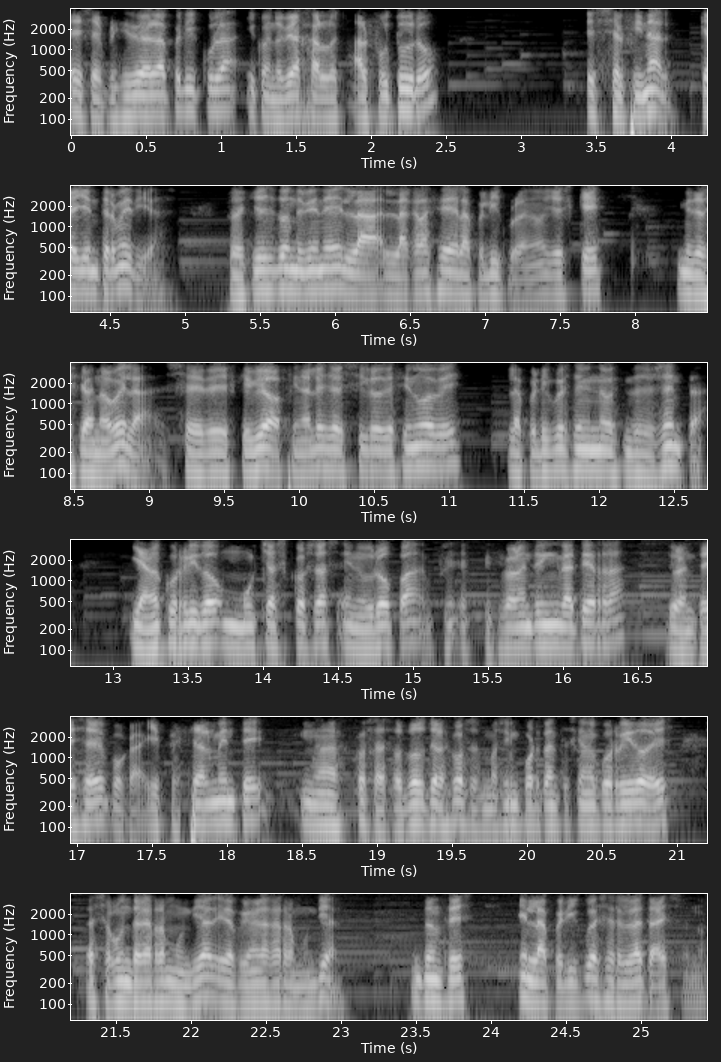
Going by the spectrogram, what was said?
es el principio de la película y cuando viaja al futuro es el final, que hay entre medias. Pero aquí es donde viene la, la gracia de la película, ¿no? Y es que, mientras que la novela se escribió a finales del siglo XIX, la película es de 1960 y han ocurrido muchas cosas en Europa, principalmente en Inglaterra, durante esa época. Y especialmente unas cosas, o dos de las cosas más importantes que han ocurrido es la Segunda Guerra Mundial y la Primera Guerra Mundial. Entonces, en la película se relata eso, ¿no?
